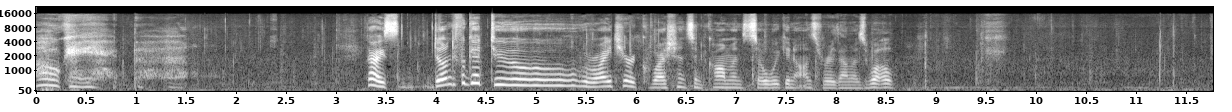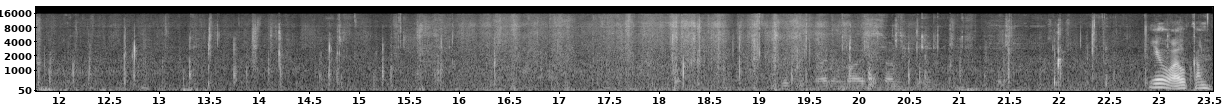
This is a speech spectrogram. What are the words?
Okay. Guys, don't forget to write your questions and comments so we can answer them as well. This is very nice center. You're welcome.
